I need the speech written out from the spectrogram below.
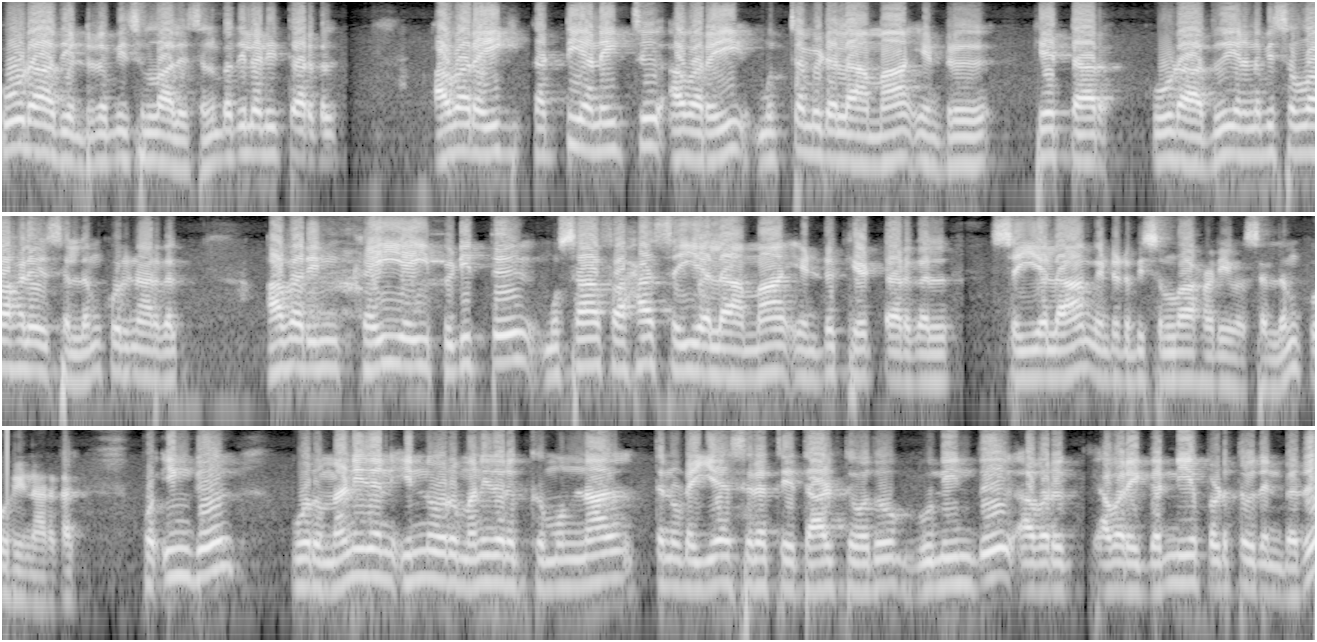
கூடாது என்று நபி சொல்லா அலைஹி பதிலளித்தார்கள் அவரை கட்டி அணைத்து அவரை முத்தமிடலாமா என்று கேட்டார். கூடாது என நபி சொல்லாஹ் அலைஹி செல்லம் கூறினார்கள். அவரின் கையை பிடித்து முசாஃபஹா செய்யலாமா என்று கேட்டார்கள். செய்யலாம் என்று நபி சொல்லாஹ் அலைஹி வசல்லம் கூறினார்கள். இப்போ இங்கு ஒரு மனிதன் இன்னொரு மனிதனுக்கு முன்னால் தன்னுடைய சிரத்தை தாழ்த்துவதோ குனிந்து அவருக்கு அவரை கண்ணியப்படுத்துவது என்பது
